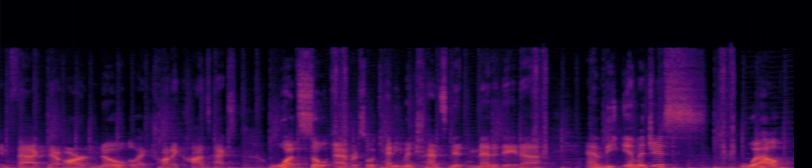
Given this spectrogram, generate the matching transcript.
In fact, there are no electronic contacts whatsoever, so it can't even transmit metadata. And the images? Well,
